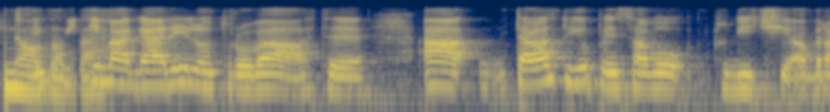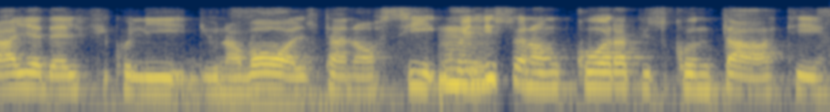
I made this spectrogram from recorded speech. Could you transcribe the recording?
No, e vabbè. quindi magari lo trovate. Ah, tra l'altro io pensavo, tu dici avrà gli Adelphi quelli di una volta, no? Sì, mm. quelli sono ancora più scontati,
